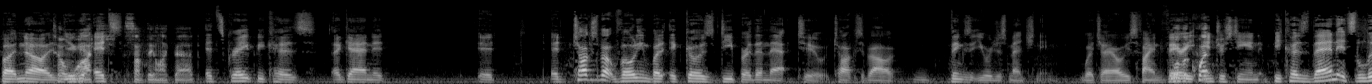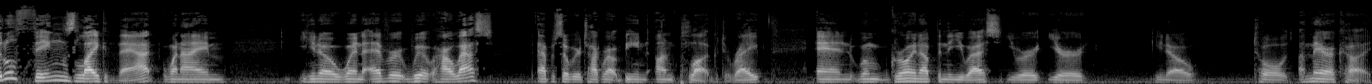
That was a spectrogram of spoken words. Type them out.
But no, to you, watch it's something like that. it's great because again, it it it talks about voting, but it goes deeper than that too. It talks about things that you were just mentioning, which I always find Well, very que- interesting because then it's little things like that when I'm, you know, whenever we, our last episode we were talking about being unplugged, right? And when growing up in the U.S., you were you're, you know, told America,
